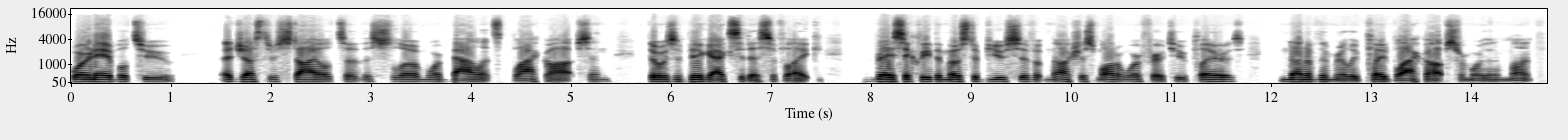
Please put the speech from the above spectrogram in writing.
weren't able to adjust their style to the slow more balanced black ops. And there was a big exodus of like basically the most abusive obnoxious modern warfare 2 players none of them really played black ops for more than a month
